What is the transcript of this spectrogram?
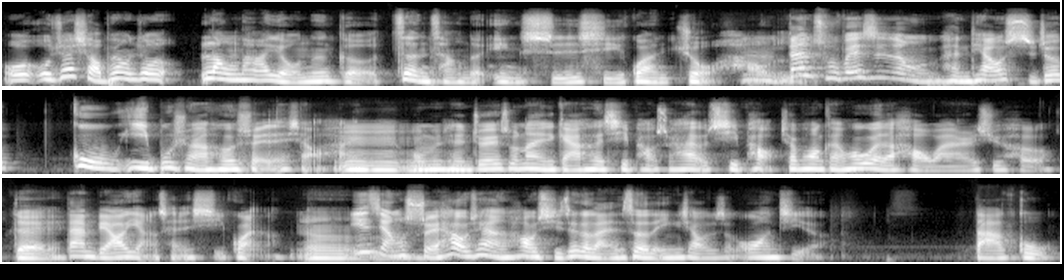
我我觉得小朋友就让他有那个正常的饮食习惯就好了，但除非是那种很挑食就。故意不喜欢喝水的小孩，嗯嗯，嗯，我们可能就会说，那你给他喝气泡水，他有气泡，小朋友可能会为了好玩而去喝，对，但不要养成习惯了。嗯，一直讲水，害我现在很好奇，这个蓝色的音效是什么？忘记了，打鼓。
